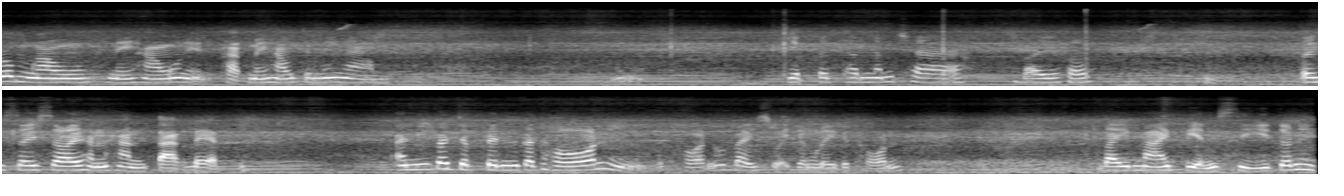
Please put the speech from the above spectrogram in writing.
ร่มเงาในเฮาเนี่ย ผักในเฮาจะไม่งาม เก็บไปทำน้ำชาใบเขาไปซอยๆหั่นๆตากแดด อันนี้ก็จะเป็นกระท้อน กระท้อนว่าใบสวยจังเลยกระท้อน ใบไม้เปลี่ยนสีตัวนี้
